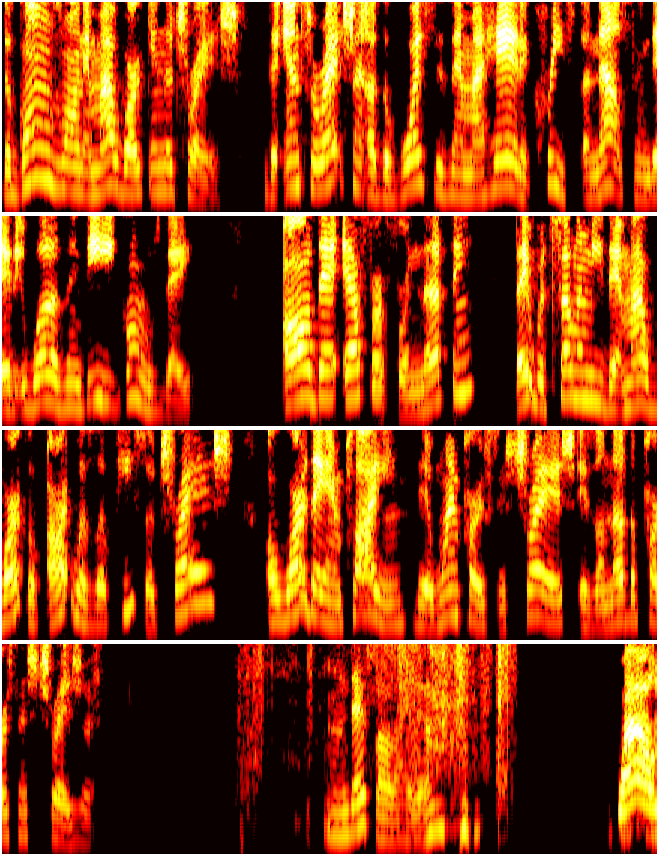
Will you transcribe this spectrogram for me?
The goons wanted my work in the trash. The interaction of the voices in my head increased, announcing that it was indeed Goons Day. All that effort for nothing? They were telling me that my work of art was a piece of trash? Or were they implying that one person's trash is another person's treasure? Mm, that's all I have. Wow,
